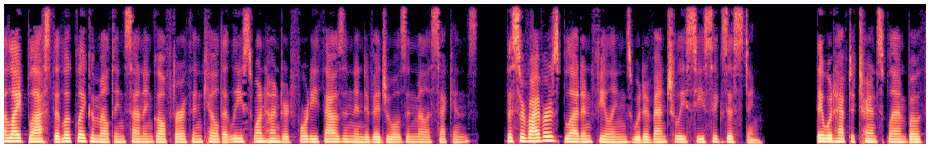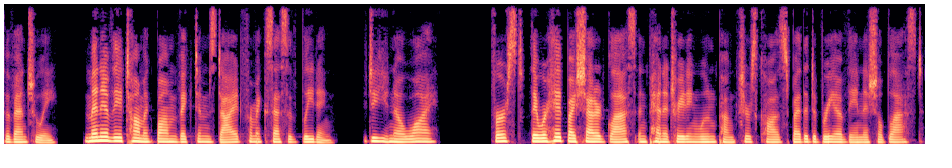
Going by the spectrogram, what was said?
A light blast that looked like a melting sun engulfed Earth and killed at least 140,000 individuals in milliseconds. The survivors' blood and feelings would eventually cease existing. They would have to transplant both eventually. Many of the atomic bomb victims died from excessive bleeding. Do you know why? First, they were hit by shattered glass and penetrating wound punctures caused by the debris of the initial blast.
